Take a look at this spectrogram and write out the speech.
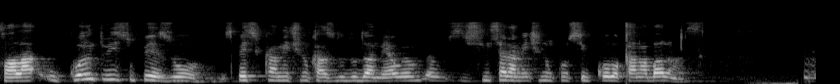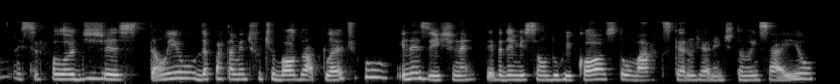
falar o quanto isso pesou, especificamente no caso do Dudamel, eu, eu sinceramente não consigo colocar na balança. Você falou de gestão e o departamento de futebol do Atlético inexiste, né? Teve a demissão do Rui Costa, o Marques, que era o gerente, também saiu.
